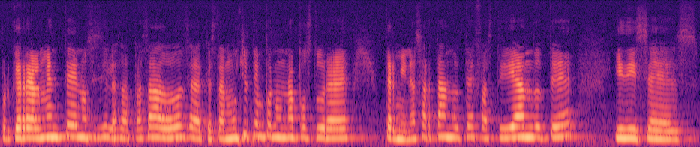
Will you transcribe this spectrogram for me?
porque realmente, no sé si les ha pasado, o sea, que están mucho tiempo en una postura, terminas hartándote, fastidiándote y dices,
